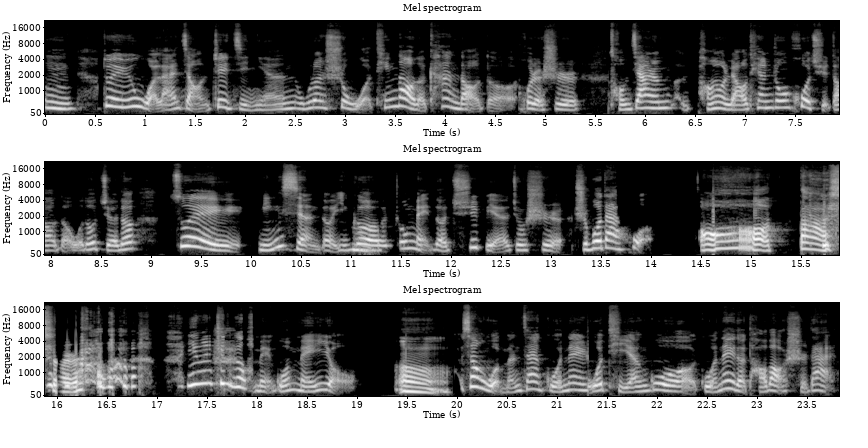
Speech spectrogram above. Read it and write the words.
嗯，对于我来讲，这几年无论是我听到的、看到的，或者是从家人朋友聊天中获取到的，我都觉得。最明显的一个中美的区别就是直播带货哦，大事儿，因为这个美国没有，嗯，像我们在国内，我体验过国内的淘宝时代，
